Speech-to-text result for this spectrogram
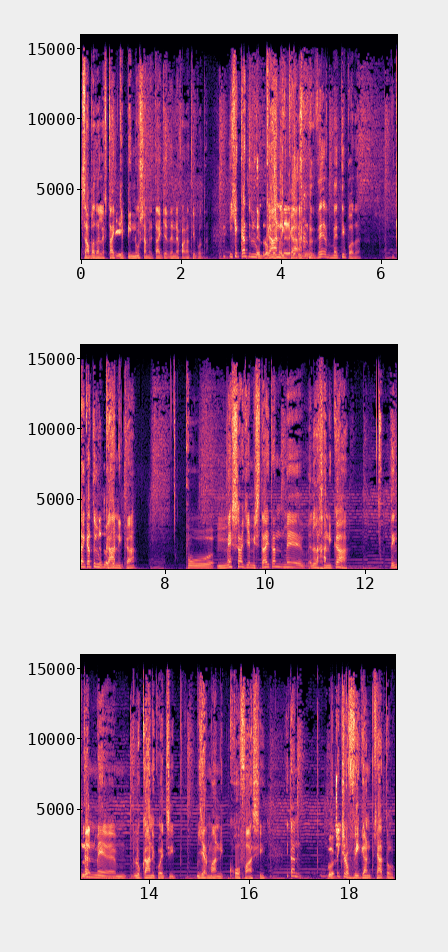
Τσάμπα τα λεφτά και πεινούσα μετά και δεν έφαγα τίποτα. Είχε κάτι Δεν τροπότανε, ρε λουκάνικα. παιδί μου. δεν- με τίποτα. Ήταν κάτι λουκάνικα που μέσα γεμιστά ήταν με λαχανικά. Δεν ήταν Ναι. με ε, λουκάνικο έτσι γερμανικό φάση. Ήταν. Good. Δεν ξέρω, vegan πιάτο.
